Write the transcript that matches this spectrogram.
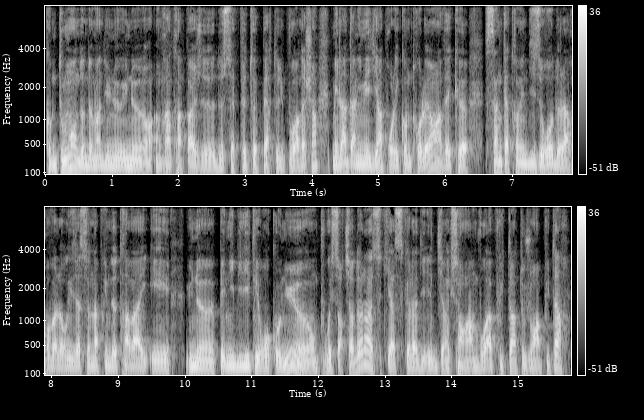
Comme tout le monde, on demande une, une un rattrapage de, de cette perte du pouvoir d'achat. Mais là, dans l'immédiat, pour les contrôleurs, avec 190 euh, euros de la revalorisation de la prime de travail et une pénibilité reconnue euh, on pourrait sortir de là. Ce qui a ce que la direction renvoie à plus tard, toujours à plus tard.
